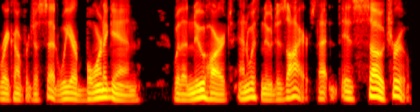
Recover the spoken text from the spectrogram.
Ray Comfort just said we are born again with a new heart and with new desires. That is so true.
